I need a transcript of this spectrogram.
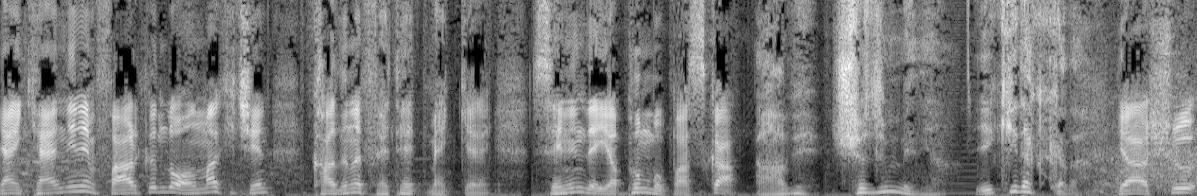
yani kendinin farkında olmak için kadını fethetmek gerek. Senin de yapın bu Pascal. Abi çözdün beni ya. İki dakikada. Ya şu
